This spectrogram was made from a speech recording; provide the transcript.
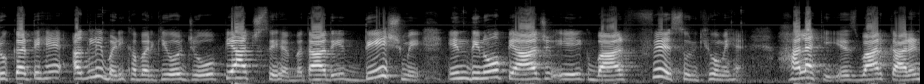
रुक करते हैं अगली बड़ी खबर की ओर जो प्याज से है। बता दें, देश में इन दिनों प्याज एक बार फिर सुर्खियों में है। हालाँकि इस बार कारण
